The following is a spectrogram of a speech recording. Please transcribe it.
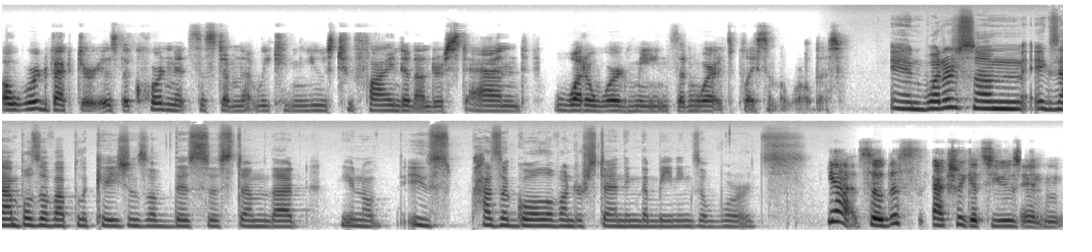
a word vector is the coordinate system that we can use to find and understand what a word means and where its place in the world is. And what are some examples of applications of this system that, you know, is has a goal of understanding the meanings of words? Yeah, so this actually gets used in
